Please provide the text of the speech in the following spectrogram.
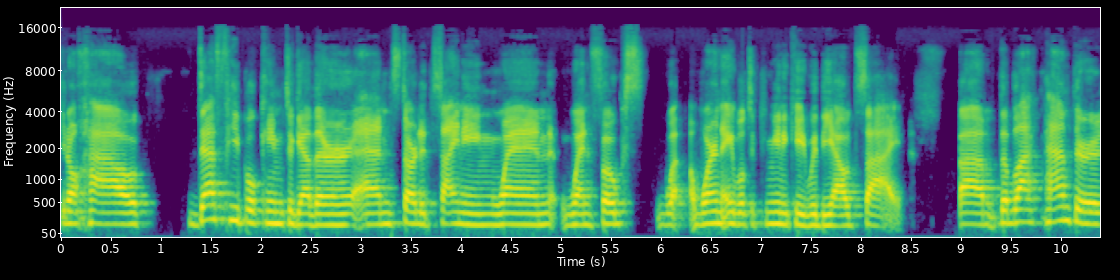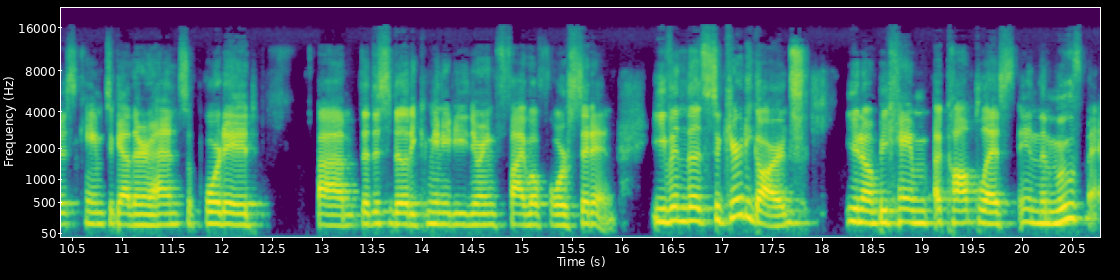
you know, how deaf people came together and started signing when when folks w- weren't able to communicate with the outside. Um, the Black Panthers came together and supported um, the disability community during 504 sit-in. Even the security guards, you know, became accomplice in the movement,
